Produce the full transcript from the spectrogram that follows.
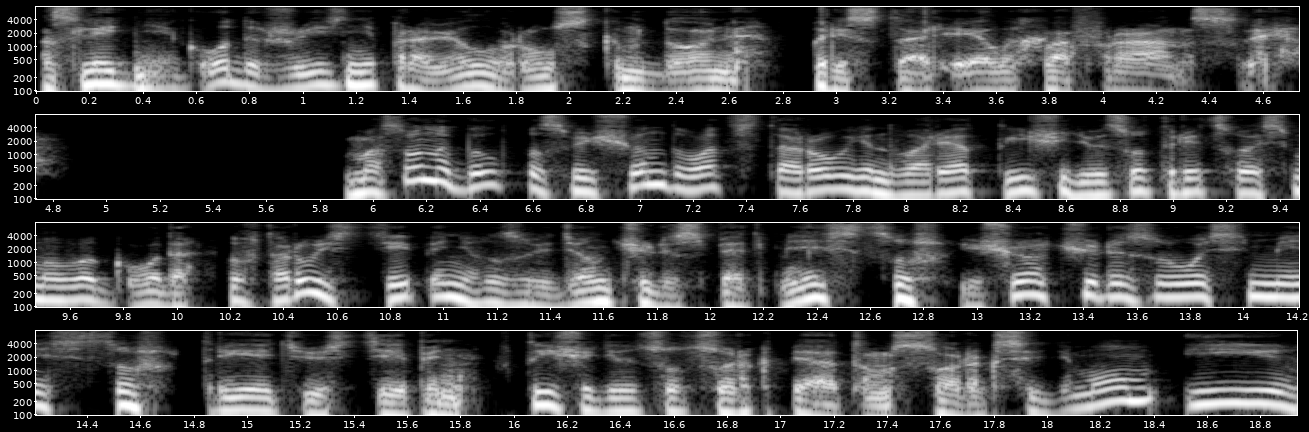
Последние годы жизни провел в русском доме престарелых во Франции. Масоны был посвящен 22 января 1938 года. Во вторую степень возведен через пять месяцев, еще через восемь месяцев в третью степень в 1945-47 и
